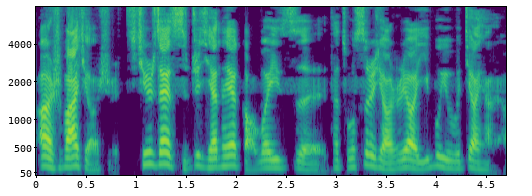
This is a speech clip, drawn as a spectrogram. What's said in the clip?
二十八小时。其实在此之前他也搞过一次，他从四十小时要一步一步降下来啊。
